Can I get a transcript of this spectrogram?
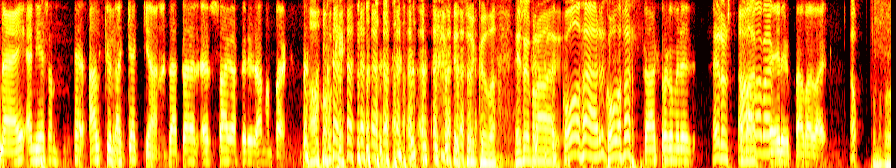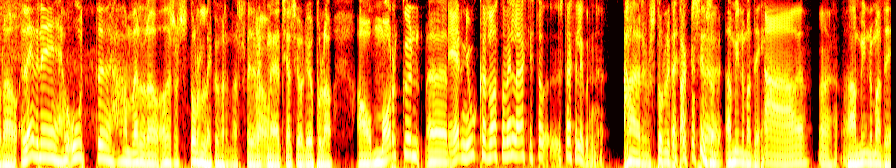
Nei, en ég er samt algjörlega geggja hann. Þetta er, er saga fyrir annan dag. Já, ok Við tökum það Við segjum bara Góða ferð Góða ferð Takk, strákum minnir. Heyrumst Já, bye, bye. Heyri, bye, bye, bye. Já, Tómas voru á leiðinni út Hann verður á, á þessum stórleiku verðnar Við erum með Chelsea og Liverpool á, á morgun uh, Er Newcastle Aston Villa ekki stærsti leikurinn? eða? Það er stórleiku dagsins að, að mínum mati Já, já, já. Að mínum mati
